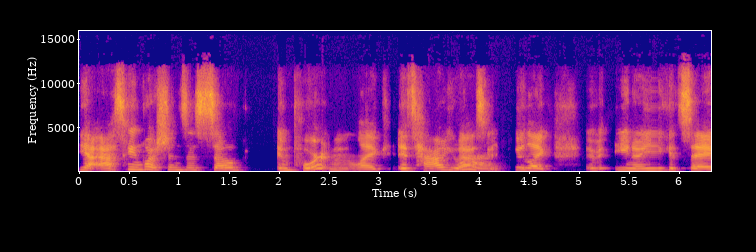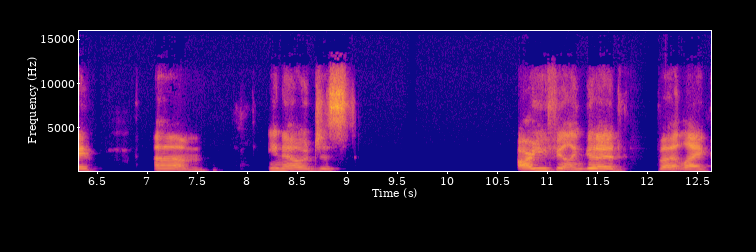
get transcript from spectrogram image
yeah, asking questions is so important. Like it's how you yeah. ask it. Like, if, you know, you could say, um, you know, just, are you feeling good? But like,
